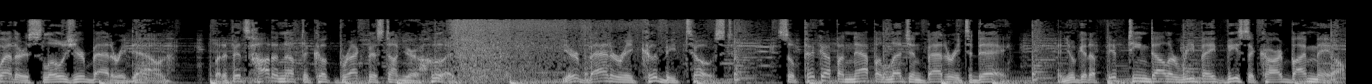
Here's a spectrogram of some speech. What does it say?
Weather slows your battery down. But if it's hot enough to cook breakfast on your hood, your battery could be toast. So pick up a Napa Legend battery today, and you'll get a $15 rebate Visa card by mail.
